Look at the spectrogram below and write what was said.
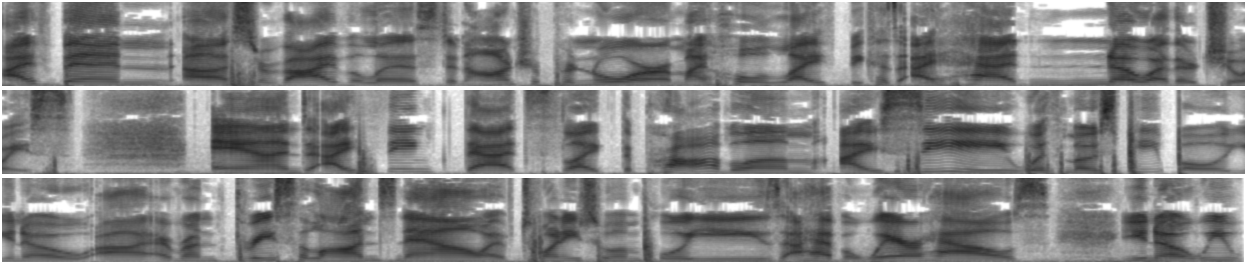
I've been a survivalist and entrepreneur my whole life because I had no other choice. And I think that's like the problem I see with most people. You know, uh, I run three salons now, I have 22 employees, I have a warehouse. You know, we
